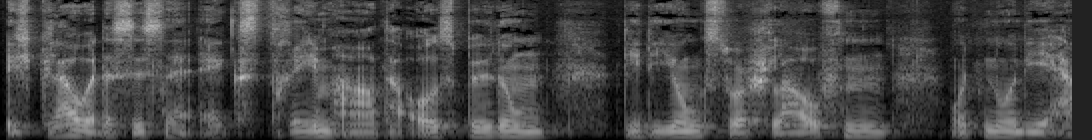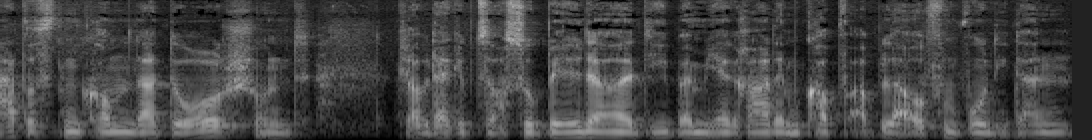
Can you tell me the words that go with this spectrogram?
ich glaube, das ist eine extrem harte Ausbildung, die die Jungs durchlaufen und nur die härtesten kommen da durch und ich glaube, da gibt's auch so Bilder, die bei mir gerade im Kopf ablaufen, wo die dann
